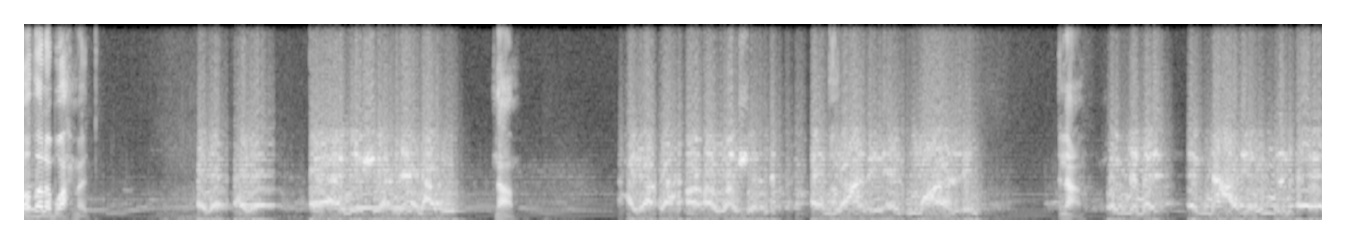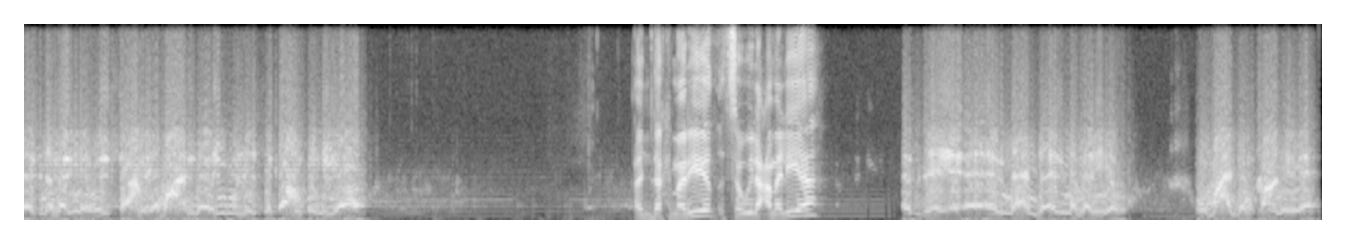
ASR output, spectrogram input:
تفضل أبو أحمد. هلا هلا. أنا شيخنا العبو نعم. حياك الله يا شيخنا. ابني عادل ابني عادل نعم. ابن ابن عادل ابن آه، ابن مريم والفاميليا ما عنده يريد الاستقامة اياه عندك مريض تسوي له عملية؟ ابني آه، ابن عنده ابن مريض. وما عنده إمكانية.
